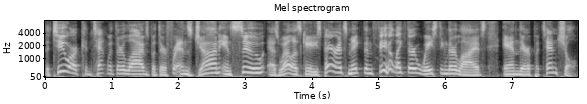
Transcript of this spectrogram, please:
The two are content with their lives, but their friends John and Sue, as well as Katie's parents, make them feel like they're wasting their lives and their potential.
